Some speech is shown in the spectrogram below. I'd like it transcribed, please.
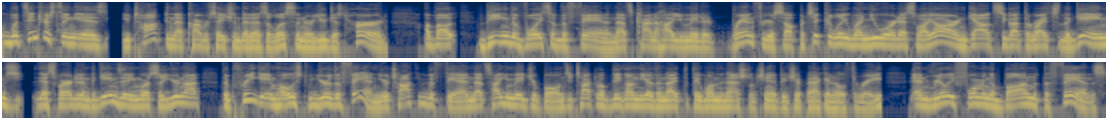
What's interesting is you talked in that conversation that as a listener you just heard about being the voice of the fan, and that's kind of how you made a brand for yourself, particularly when you were at SYR and Galaxy got the rights to the games. SYR didn't have the games anymore, so you're not the pregame host, you're the fan. You're talking to the fan. That's how you made your bones. You talked about being on the other night that they won the national championship back in 03 and really forming a bond with the fans.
